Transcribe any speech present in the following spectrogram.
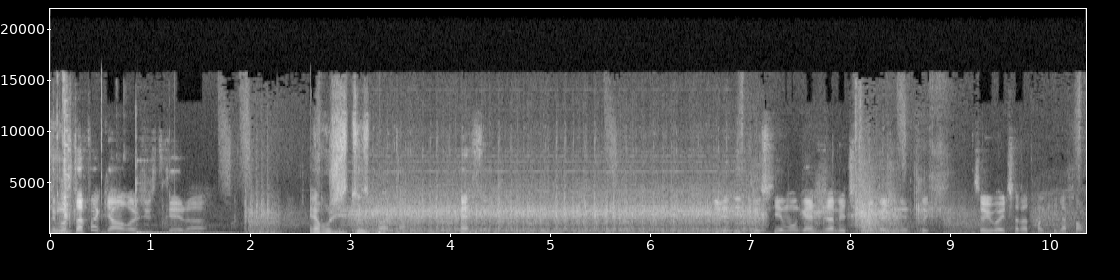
C'est Mostafa qui a enregistré là. Il enregistre tous, bâtard. Il a des dossiers, mon gars, jamais tu peux imaginer le truc. Salut White, ça va tranquille la forme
